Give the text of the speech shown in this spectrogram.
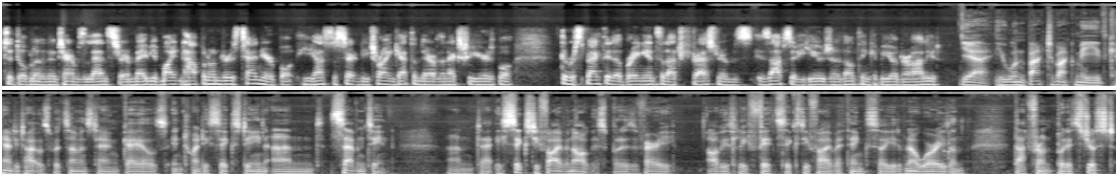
to Dublin in terms of Leinster. Maybe it mightn't happen under his tenure, but he has to certainly try and get them there over the next few years. But the respect that he'll bring into that dressing room is, is absolutely huge, and I don't think can be undervalued. Yeah, he won back to back Meath county titles with Simonstown Gaels in 2016 and 17. And uh, he's 65 in August, but is a very obviously fit 65 I think so you'd have no worries on that front but it's just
